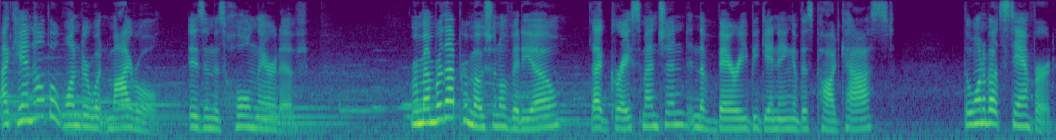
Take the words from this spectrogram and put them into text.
I can't help but wonder what my role is in this whole narrative. Remember that promotional video that Grace mentioned in the very beginning of this podcast? The one about Stanford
